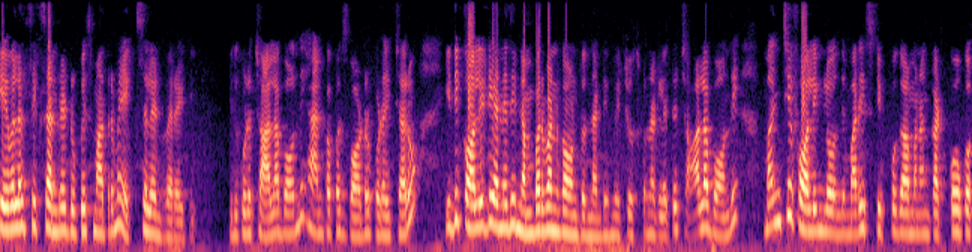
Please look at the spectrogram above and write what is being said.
కేవలం సిక్స్ హండ్రెడ్ రూపీస్ మాత్రమే ఎక్సలెంట్ వెరైటీ ఇది కూడా చాలా బాగుంది. హ్యాండ్ పర్పస్ బార్డర్ కూడా ఇచ్చారు. ఇది క్వాలిటీ అనేది నెంబర్ వన్గా ఉంటుందండి. మీరు చూసుకున్నట్లయితే చాలా బాగుంది. మంచి ఫాలింగ్లో ఉంది. మరీ స్టిప్గా మనం కట్టుకోక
